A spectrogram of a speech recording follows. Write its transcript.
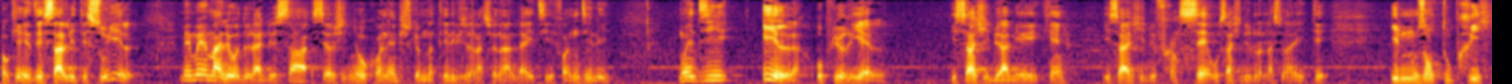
ok, il était sali, il était souillé. Mais moi, je au-delà de ça, Serginho, on connaît, puisque dans la télévision nationale d'Haïti, il faut dire, moi, je dis, il au pluriel, il s'agit de Américains, il s'agit de Français, il s'agit de notre nationalité, ils nous ont tout pris.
